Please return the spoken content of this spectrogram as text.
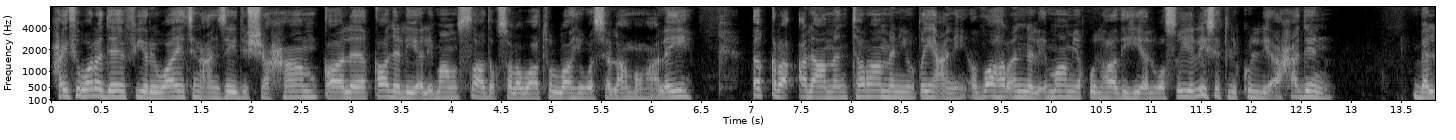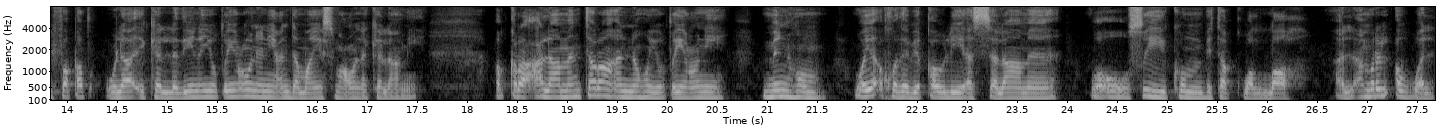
حيث ورد في رواية عن زيد الشحام قال قال لي الإمام الصادق صلوات الله وسلامه عليه اقرأ على من ترى من يطيعني الظاهر أن الإمام يقول هذه الوصية ليست لكل أحد بل فقط أولئك الذين يطيعونني عندما يسمعون كلامي. اقرأ على من ترى أنه يطيعني منهم ويأخذ بقولي السلام وأوصيكم بتقوى الله. الأمر الأول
